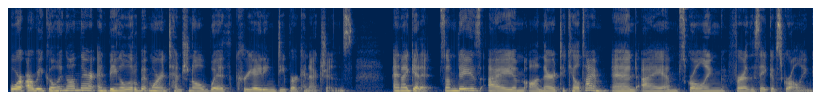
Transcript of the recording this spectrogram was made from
Or are we going on there and being a little bit more intentional with creating deeper connections? And I get it. Some days I am on there to kill time and I am scrolling for the sake of scrolling.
